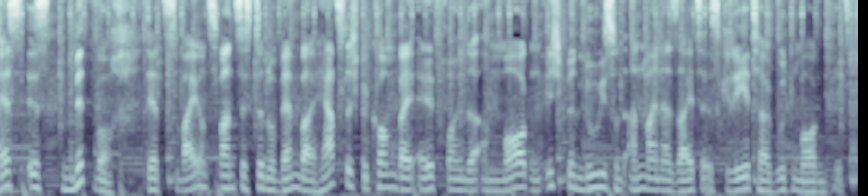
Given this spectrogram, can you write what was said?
Es ist Mittwoch, der 22. November. Herzlich willkommen bei Elf Freunde am Morgen. Ich bin Luis und an meiner Seite ist Greta. Guten Morgen, Greta.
